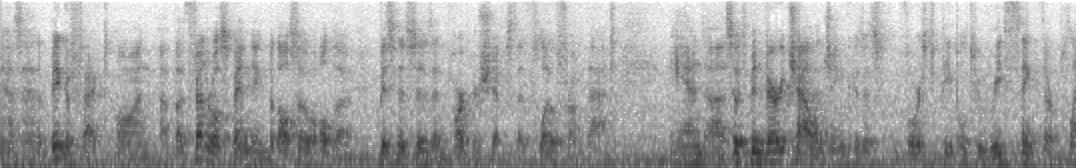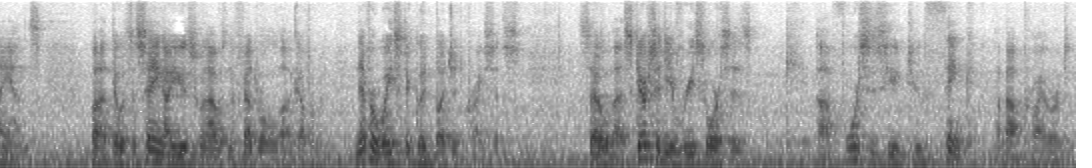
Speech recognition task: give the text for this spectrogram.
has had a big effect on uh, both federal spending, but also all the businesses and partnerships that flow from that. And uh, so it's been very challenging because it's forced people to rethink their plans. But there was a saying I used when I was in the federal uh, government, never waste a good budget crisis. So uh, scarcity of resources uh, forces you to think about priority.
